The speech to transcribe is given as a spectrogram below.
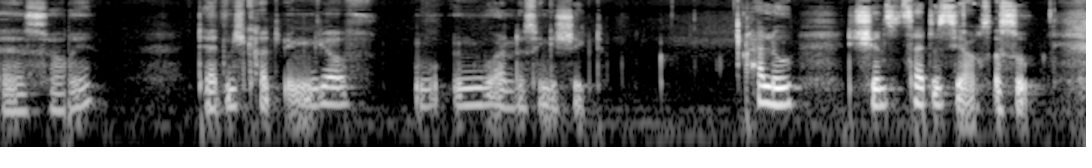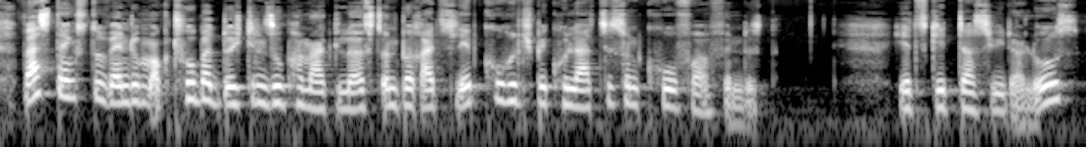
Äh, sorry. Der hat mich gerade irgendwie auf irgendwo anders hingeschickt. Hallo, die schönste Zeit des Jahres. Achso. Was denkst du, wenn du im Oktober durch den Supermarkt läufst und bereits Lebkuchen, Spekulatius und Co. vorfindest? Jetzt geht das wieder los.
